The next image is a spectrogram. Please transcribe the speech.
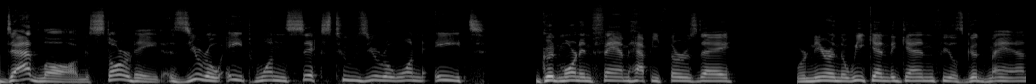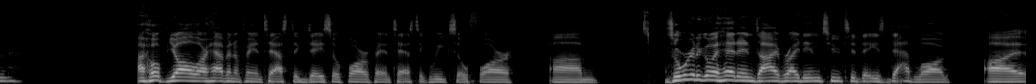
Dad log, stardate 08162018. Good morning, fam. Happy Thursday. We're nearing the weekend again. Feels good, man. I hope y'all are having a fantastic day so far, a fantastic week so far. Um, so we're gonna go ahead and dive right into today's Dadlog. Uh,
